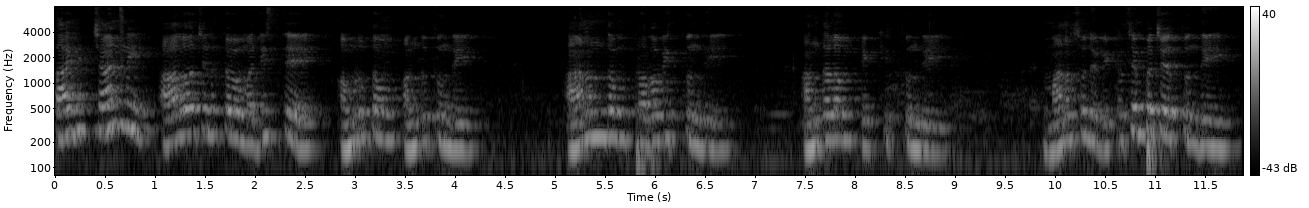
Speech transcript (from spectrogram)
సాహిత్యాన్ని ఆలోచనతో మదిస్తే అమృతం అందుతుంది. ఆనందం ప్రభవిస్తుంది. అందలం ఎక్కిస్తుంది. మనసును వికసింపచేస్తుంది.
